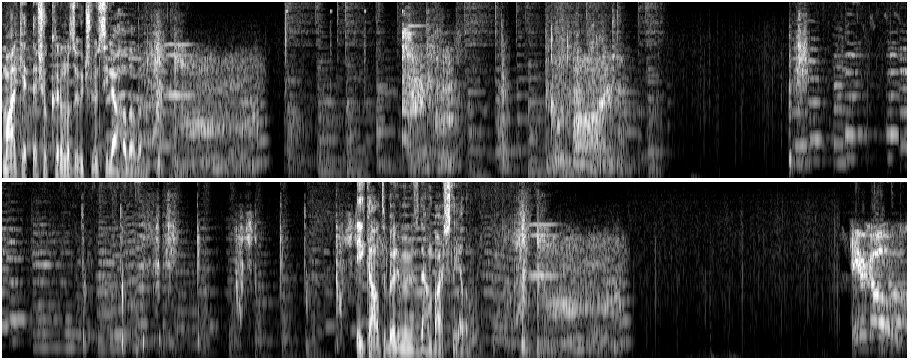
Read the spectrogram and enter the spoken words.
Markette şu kırmızı üçlü silah alalım. İlk altı bölümümüzden başlayalım. Here goes.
